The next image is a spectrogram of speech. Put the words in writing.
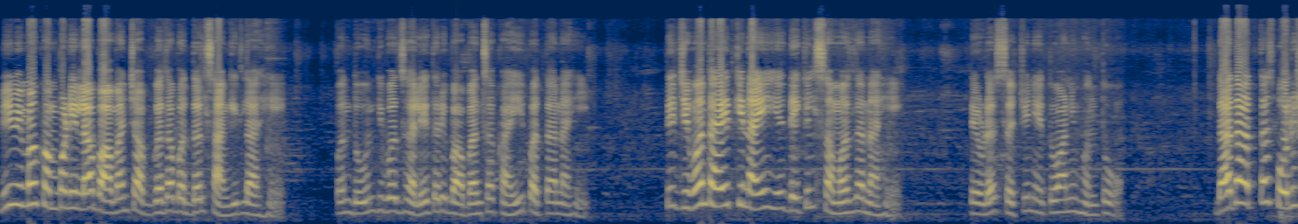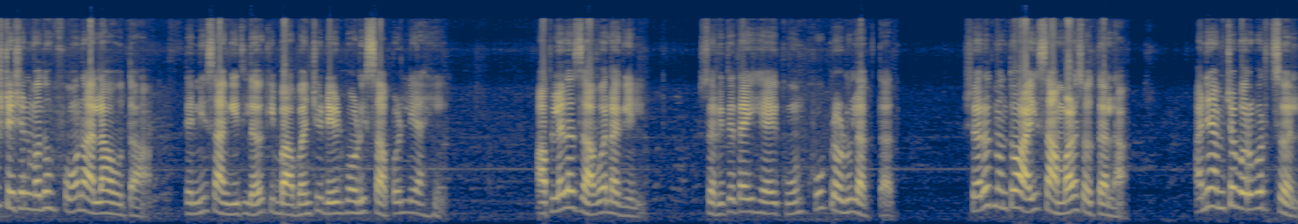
मी विमा कंपनीला बाबांच्या अपघाताबद्दल सांगितलं आहे. पण दोन दिवस झाले तरी बाबांचा काही पत्ता नाही. ते जिवंत आहेत की नाही हे देखील समजलं नाही. तेवढ्यात सचिन येतो आणि म्हणतो दादा आत्ताच पोलीस स्टेशनमधून फोन आला होता. त्यांनी सांगितलं की बाबांची डेड बॉडी सापडली आहे. आपल्याला जावं लागेल. सरिताताई हे ऐकून खूप रडू लागतात. शरद म्हणतो आई सांभाळ स्वतःला. आणि आमच्याबरोबर चल.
